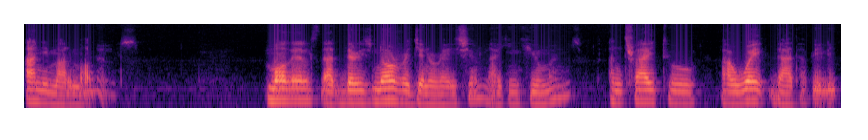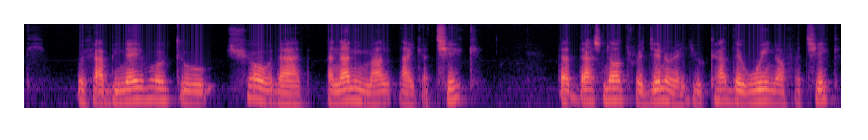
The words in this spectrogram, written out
animal models. Models that there is no regeneration, like in humans, and try to awake that ability we have been able to show that an animal like a chick that does not regenerate, you cut the wing of a chick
